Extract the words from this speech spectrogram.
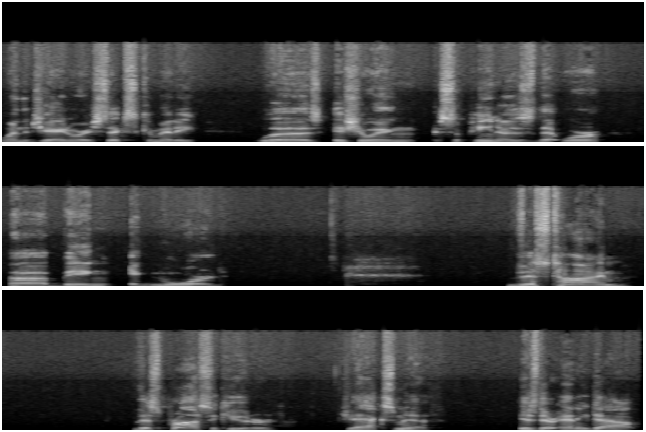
when the January 6th committee was issuing subpoenas that were uh, being ignored. This time, this prosecutor, Jack Smith, is there any doubt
